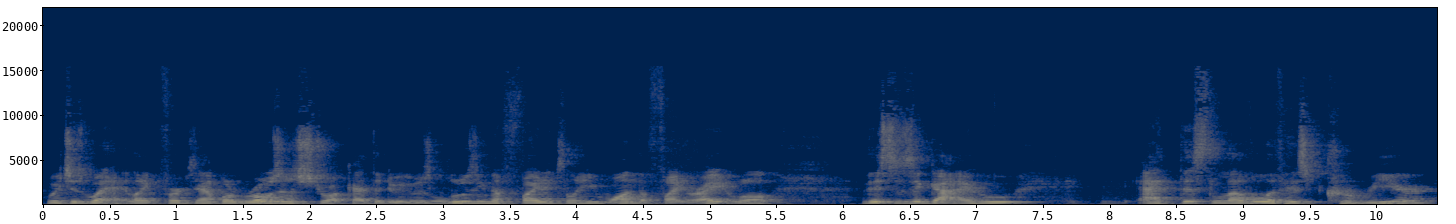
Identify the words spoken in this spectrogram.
which is what, like for example, Rozenstruik had to do. He was losing the fight until he won the fight, right? Well, this is a guy who, at this level of his career,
